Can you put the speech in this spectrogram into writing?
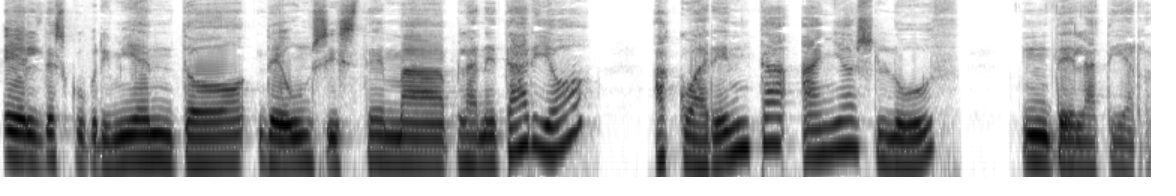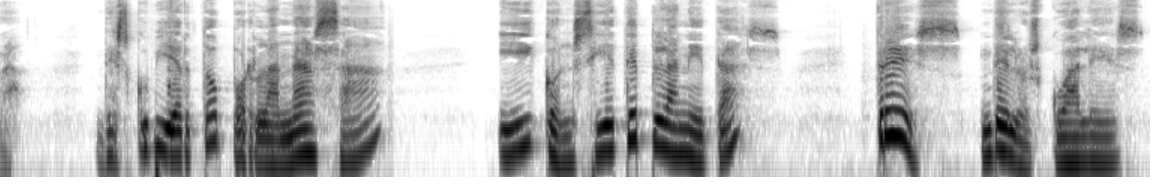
El descubrimiento de un sistema planetario a 40 años luz de la Tierra, descubierto por la NASA y con siete planetas, tres de los cuales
